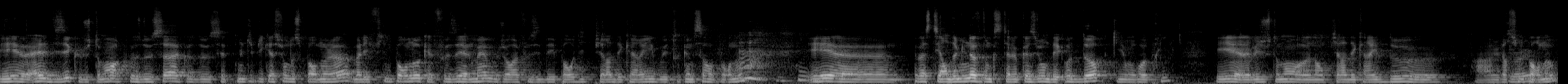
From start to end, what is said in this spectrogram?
Et euh, elle disait que justement, à cause de ça, à cause de cette multiplication de ce porno-là, bah, les films porno qu'elle faisait elle-même, genre elle faisait des parodies de Pirates des Caraïbes ou des trucs comme ça en porno. Et euh, bah, c'était en 2009, donc c'était à l'occasion des d'Or qui ont repris. Et elle avait justement euh, dans Pirates des Caraïbes 2, euh, enfin une version Ouais. porno.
